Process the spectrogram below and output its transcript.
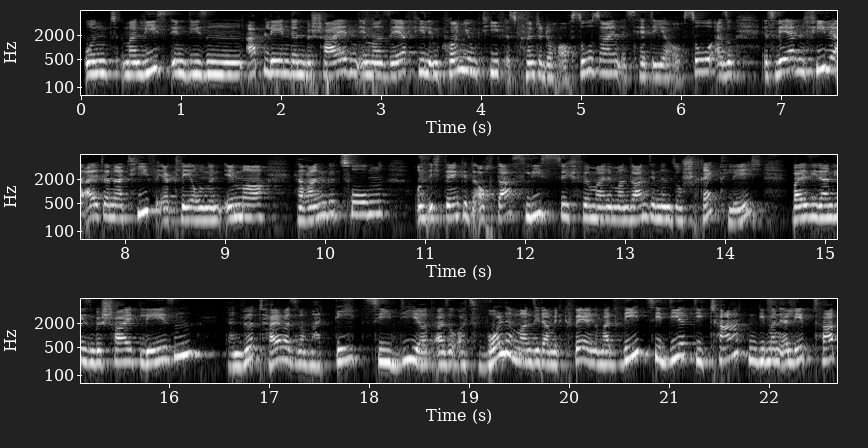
Und man liest in diesen ablehnenden Bescheiden immer sehr viel im Konjunktiv, es könnte doch auch so sein, es hätte ja auch so. Also es werden viele Alternativerklärungen immer herangezogen. Und ich denke, auch das liest sich für meine Mandantinnen so schrecklich, weil sie dann diesen Bescheid lesen dann wird teilweise nochmal dezidiert, also als wolle man sie damit quälen, nochmal dezidiert die Taten, die man erlebt hat,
